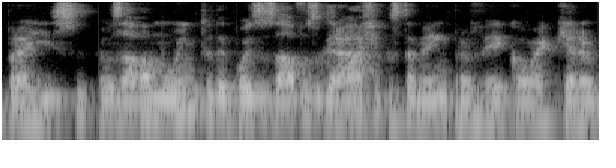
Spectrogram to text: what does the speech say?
para isso. Eu usava muito, depois usava os gráficos também para ver qual é que era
